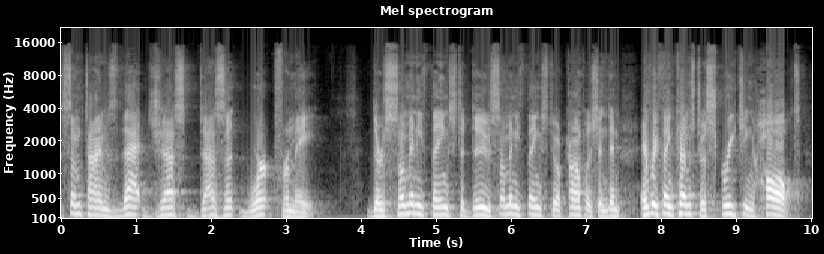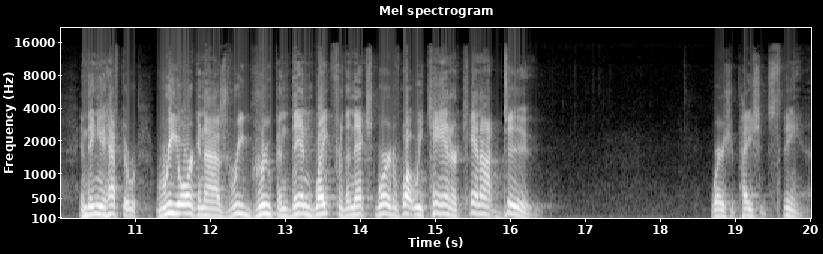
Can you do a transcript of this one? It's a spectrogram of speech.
sometimes that just doesn't work for me. There's so many things to do, so many things to accomplish, and then everything comes to a screeching halt. And then you have to reorganize, regroup, and then wait for the next word of what we can or cannot do. Where's your patience then?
